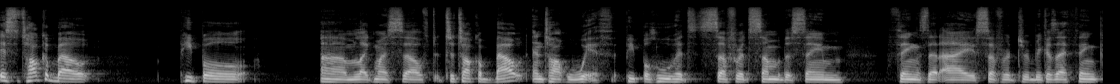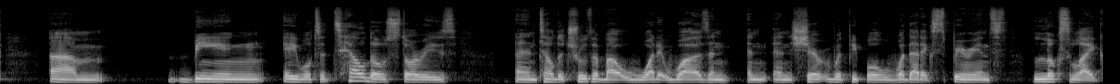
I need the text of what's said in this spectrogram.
is to talk about people um, like myself to, talk about and talk with people who had suffered some of the same things that I suffered through because I think um, being able to tell those stories and tell the truth about what it was and, and, and share with people what that experience looks like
